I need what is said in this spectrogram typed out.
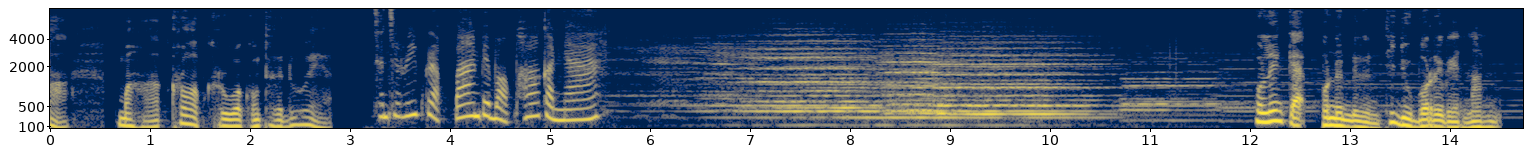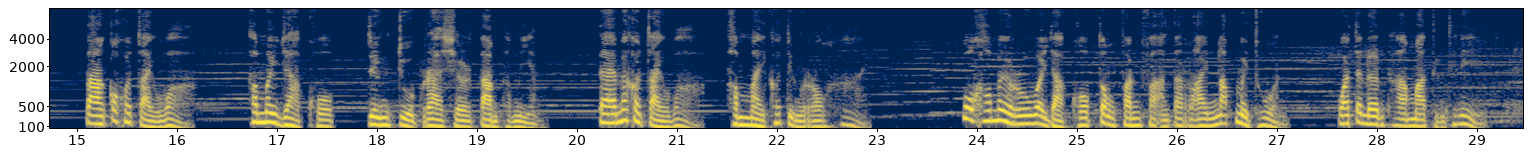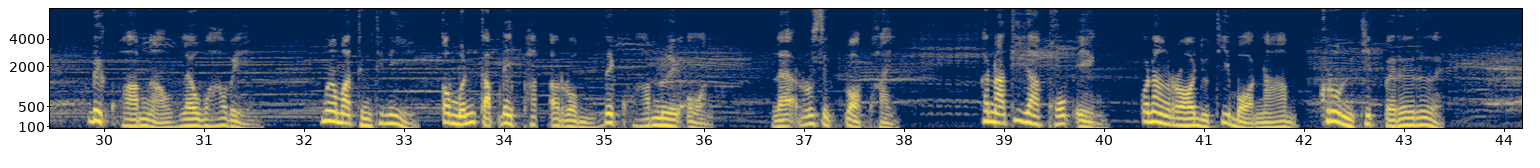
มาหาครอบครัวของเธอด้วยอะฉันจะรีบกลับบ้านไปบอกพ่อก่อนนะ คนเลี้ยงแกะคนอื่นๆ ที่อยู่บริเวณนั้น ต่างก็เข้าใจว่าทำไมยาโคบจึงจูบราเชลตามธรรมเนียม แต่ไม่เข้าใจว่าทำไมเขาจึงร้องไห้ พวกเขาไม่รู้ว่ายาโคบต้องฟันฝ่าอันตรายนับไม่ถ้วนกว่าจะเดินทางมาถึงที่นี่ ด้วยความเหงาและว้าเว เมื่อมาถึงที่นี่ก็เหมือนกับได้พักอารมณ์ด้วยความเหนื่อยอ่อน และรู้สึกปลอดภัย ขณะที่ยาโคบเองก็นั่งรออยู่ที่บ่อน้ำครุ่นคิดไปเรื่อย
